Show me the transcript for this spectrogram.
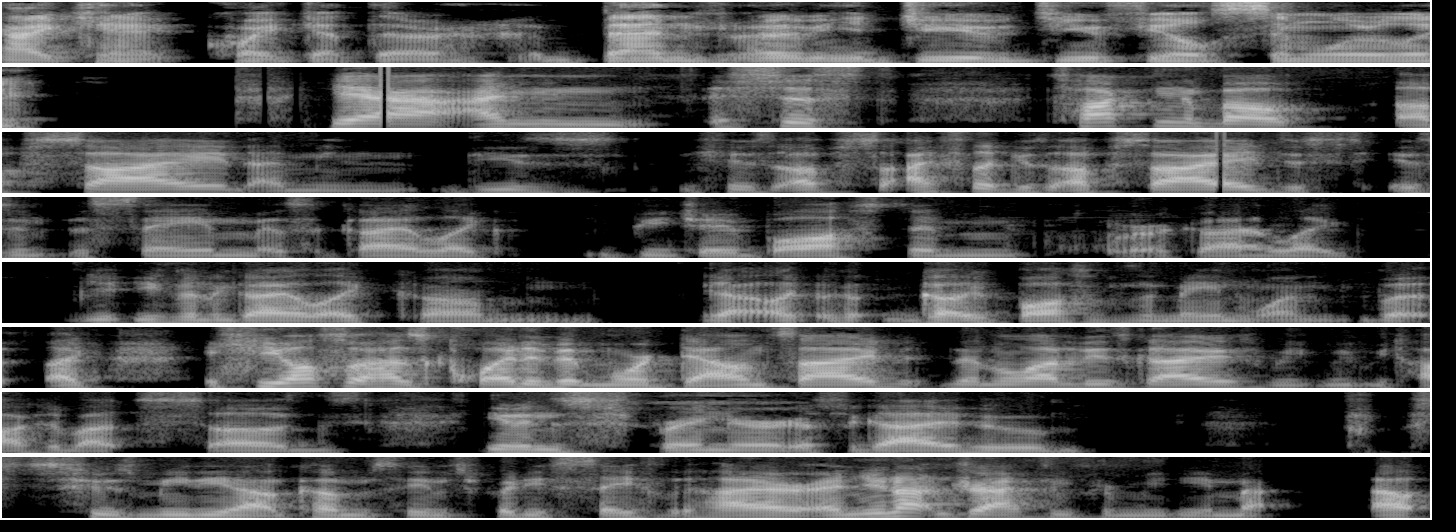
I can't quite get there. Ben, I mean, do you do you feel similarly? Yeah, I mean, it's just talking about upside. I mean, these his upside. I feel like his upside just isn't the same as a guy like BJ Boston or a guy like even a guy like um yeah, like a guy like Boston's the main one, but like he also has quite a bit more downside than a lot of these guys. We we, we talked about Suggs, even Springer is a guy who whose median outcome seems pretty safely higher, and you're not drafting for median out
